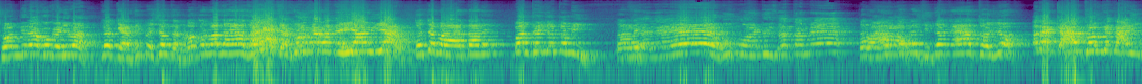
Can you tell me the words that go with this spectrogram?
શોધી રાખો ઘણી વાર એટલે ક્યાંથી પૈસા ઝઘડો કરવા આવ્યા છો? ઝઘડો કરવા નહીં આવી યાર. તો ચમ આયા તારે? બંધ થઈ જાઓ તમે. તારે? હું મોડ્યું છે તમે? તારે આ તો સીધા કાયા થઈ લ્યો. અરે કામ થયું કે તારી?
